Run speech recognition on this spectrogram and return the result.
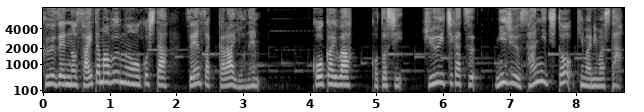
空前の埼玉ブームを起こした前作から4年。公開は今年11月23日と決まりました。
